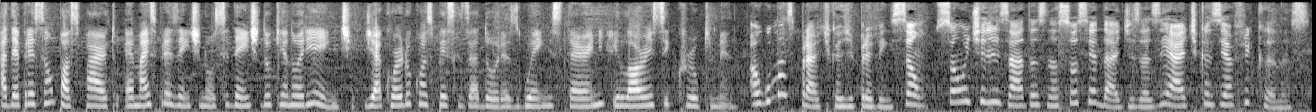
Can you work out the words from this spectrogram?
A depressão pós-parto é mais presente no Ocidente do que no Oriente, de acordo com as pesquisadoras Gwen Stern e Lawrence Krugman. Algumas práticas de prevenção são utilizadas nas sociedades asiáticas e africanas.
